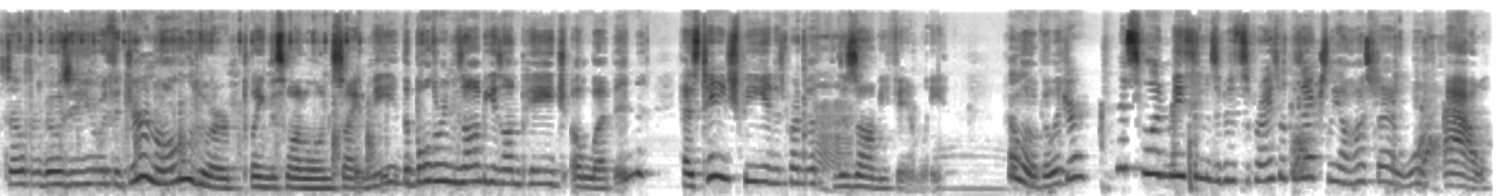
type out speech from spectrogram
So for those of you with a journal who are playing this mod alongside me, the bouldering zombie is on page 11, has 10 HP, and is part of the, the zombie family. Hello, villager. This one may seem a bit surprised, but there's actually a hostile wolf. Ow.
